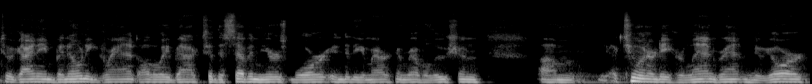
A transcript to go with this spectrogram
to a guy named Benoni Grant, all the way back to the Seven Years' War into the American Revolution, um, a 200 acre land grant in New York.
